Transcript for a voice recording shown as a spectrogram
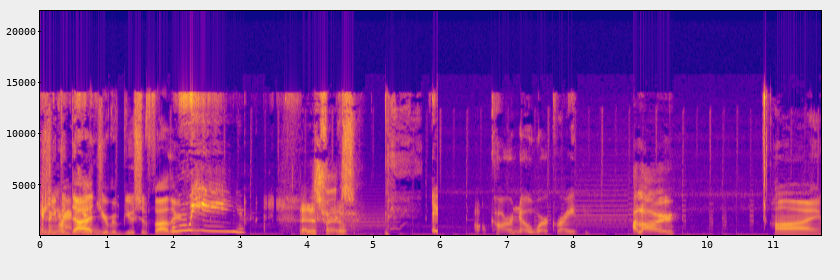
wrench, you can dodge your abusive father. Whee! That is true. Car no work right. Hello. Hi.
